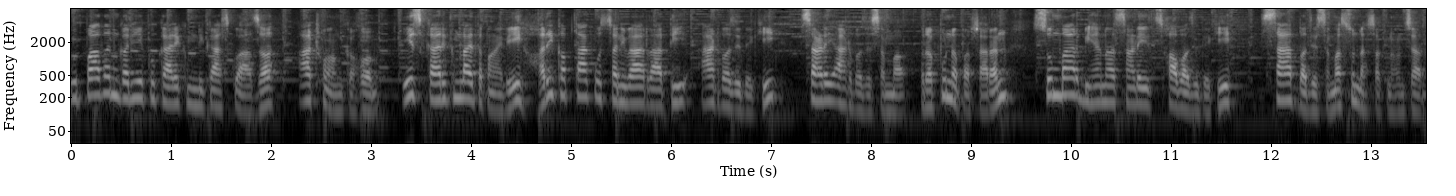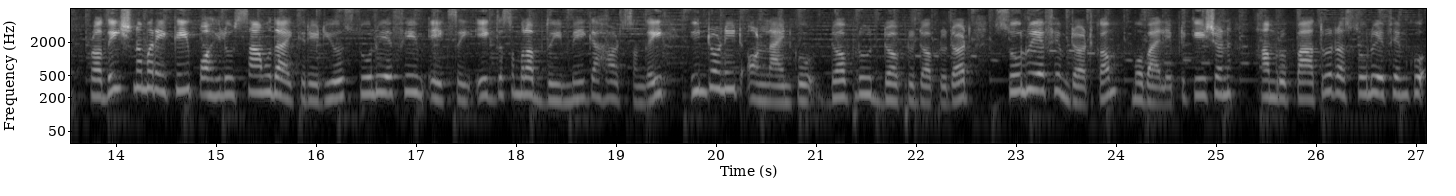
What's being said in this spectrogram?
उत्पादन गरिएको कार्यक्रम निकासको आज आठौँ अङ्क हो। यस कार्यक्रमलाई तपाईँले हरेक हप्ताको शनिबार राति आठ बजेदेखि साढे आठ बजेसम्म र पुनः प्रसारण सोमबार बिहान साढे छ बजेदेखि सात बजेसम्म सुन्न सक्नुहुन्छ। प्रदेश नम्बर एकै पहिलो सामुदायिक रेडियो सोलु एफएम एक सय एक दशमलव दुई मेगा हटसँगै इन्टरनेट अनलाइनको W W W dot Solu FM dot com mobile application Hamro Patro र सोलु एफएमको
